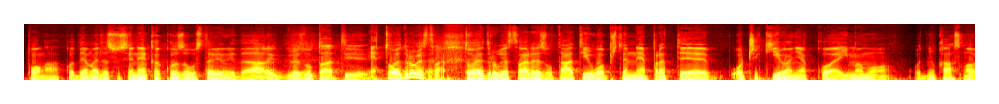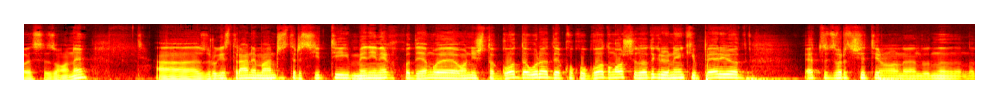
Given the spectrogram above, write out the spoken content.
polako, deluje da su se nekako zaustavili da... Ali rezultati... E, to je druga stvar. To je druga stvar. Rezultati uopšte ne prate očekivanja koja imamo od Newcastle ove sezone. A, s druge strane, Manchester City, meni nekako deluje, oni šta god da urade, koliko god loše da odigraju neki period, eto, izvrtit će ti ono na, na, na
